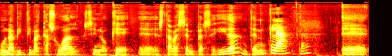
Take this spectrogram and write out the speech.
una víctima casual, sinó que eh, estava sent perseguida, entén? Clar, clar. eh,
